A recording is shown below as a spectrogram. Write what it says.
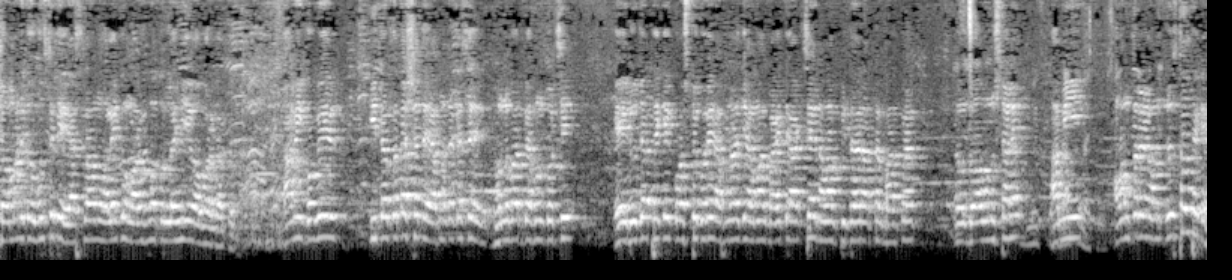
সম্মানিত উপস্থিতি আসসালামু আলাইকুম রহমতুল্লাহি আমি গভীর কৃতজ্ঞতার সাথে আপনাদের কাছে ধন্যবাদ জ্ঞাপন করছি। এই রোজা থেকে কষ্ট করে আপনারা যে আমার বাড়িতে আসছেন, আমার পিতার, আপনার বাপের দোয়া অনুষ্ঠানে, আমি অন্তরের অন্তরস্থল থেকে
